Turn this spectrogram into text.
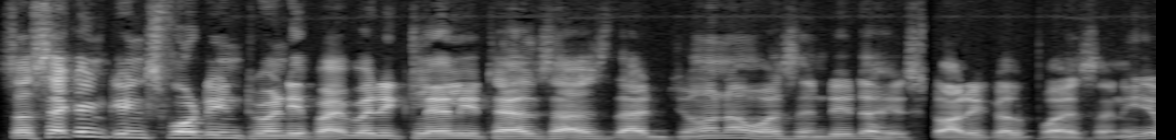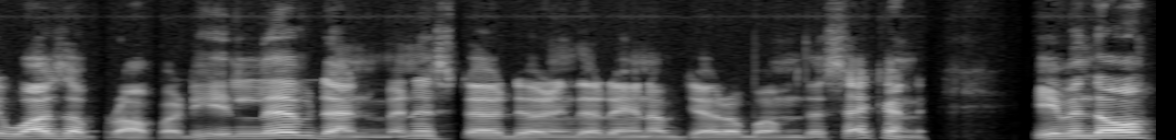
So 2 Kings 14:25 very clearly tells us that Jonah was indeed a historical person. He was a prophet. He lived and ministered during the reign of Jeroboam II. Even though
